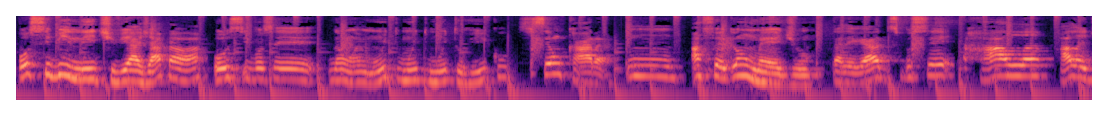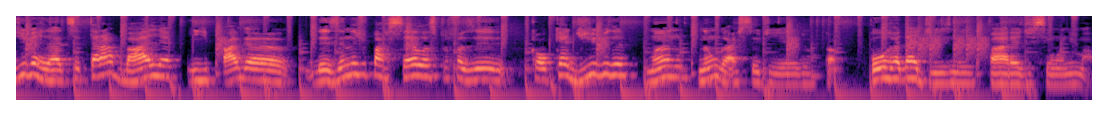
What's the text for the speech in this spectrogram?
possibilite viajar para lá, ou se você não é muito, muito, muito rico, se você é um cara, um afegão médio, tá ligado? Se você rala, rala de verdade, você trabalha e paga dezenas de parcelas para fazer qualquer dívida, mano, não gaste seu dinheiro. Porra da Disney, para de ser um animal.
